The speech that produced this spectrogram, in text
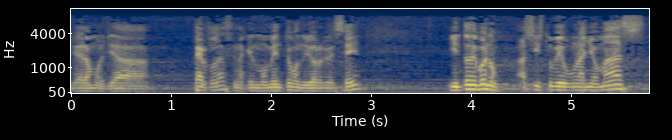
ya éramos ya perlas en aquel momento cuando yo regresé. Y entonces, bueno, así estuve un año más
